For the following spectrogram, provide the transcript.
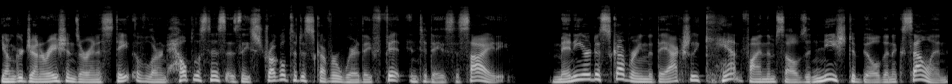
Younger generations are in a state of learned helplessness as they struggle to discover where they fit in today's society. Many are discovering that they actually can't find themselves a niche to build and excel in,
